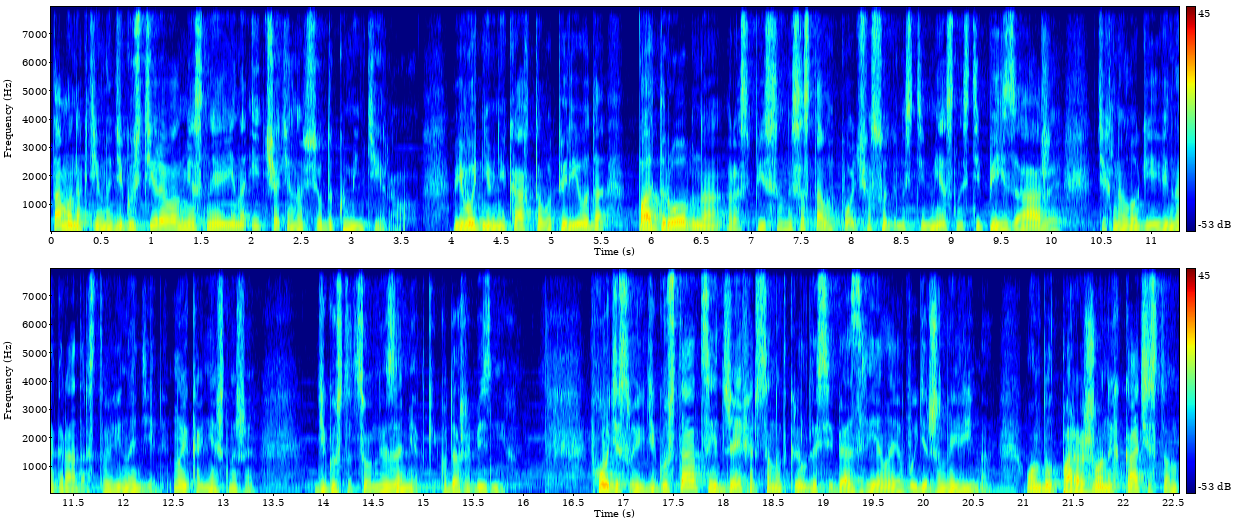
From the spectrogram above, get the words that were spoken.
Там он активно дегустировал местные вина и тщательно все документировал. В его дневниках того периода подробно расписаны составы почв, особенности местности, пейзажи, технологии виноградарства и виноделия. Ну и, конечно же, дегустационные заметки, куда же без них. В ходе своих дегустаций Джефферсон открыл для себя зрелые выдержанные вина. Он был поражен их качеством,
